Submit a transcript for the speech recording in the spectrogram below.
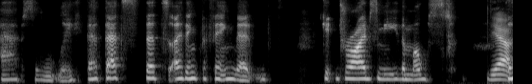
Absolutely. That that's that's I think the thing that get, drives me the most. yeah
